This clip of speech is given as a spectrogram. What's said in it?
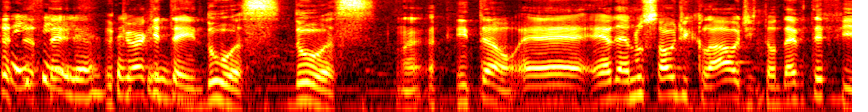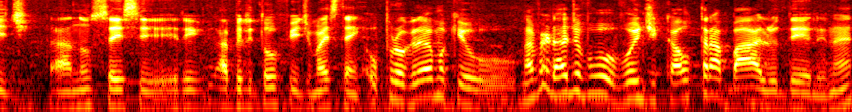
Tem filho. O pior que filho. tem, duas. Duas. Peace. Né? Então, é, é, é no SoundCloud, então deve ter feed, tá? Não sei se ele habilitou o feed, mas tem. O programa que eu. Na verdade, eu vou, vou indicar o trabalho dele, né?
